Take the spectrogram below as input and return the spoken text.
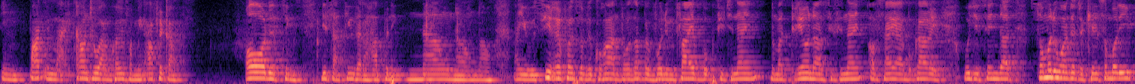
in part in my country where I'm coming from in Africa? all these things these are things that are happening now now now and you will see reference of the quran for example volume 5 book 59 number 369 of sahih bukhari which is saying that somebody wanted to kill somebody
